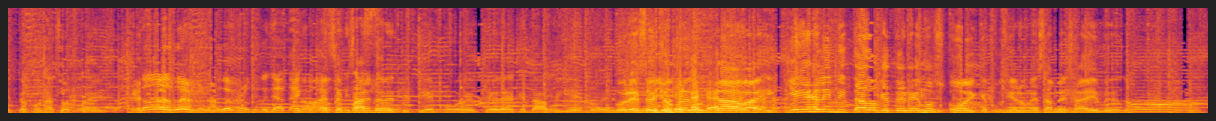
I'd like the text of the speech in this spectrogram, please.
Esto fue una sorpresa. No, devuélvelo, devuélvelo, porque ya está No, esa es parte de tu tiempo, porque tú eres el que estaba pidiendo eso. Por eso yo preguntaba, ¿y quién es el invitado que tenemos hoy que pusieron esa mesa ahí? Me dijo, no, no.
